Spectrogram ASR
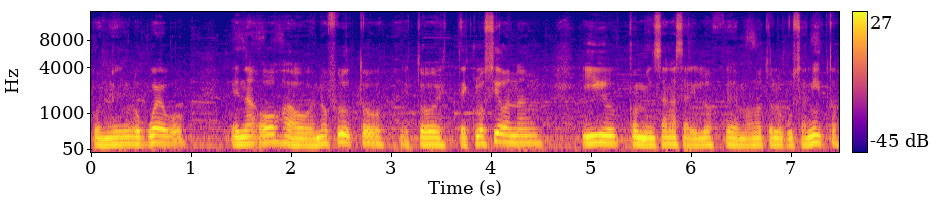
pone los huevos en la hoja o en los frutos, estos este, eclosionan y comienzan a salir los que llamamos los gusanitos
